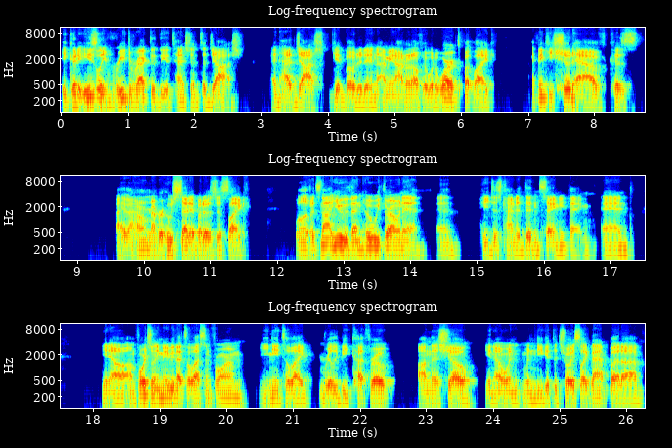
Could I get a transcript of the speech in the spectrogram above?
he could have easily redirected the attention to Josh and had Josh get voted in. I mean, I don't know if it would have worked, but like I think he should have because I, I don't remember who said it, but it was just like, well, if it's not you, then who are we throwing in? And he just kind of didn't say anything. And, you know, unfortunately, maybe that's a lesson for him. You need to like really be cutthroat on this show, you know, when when you get the choice like that. But um,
